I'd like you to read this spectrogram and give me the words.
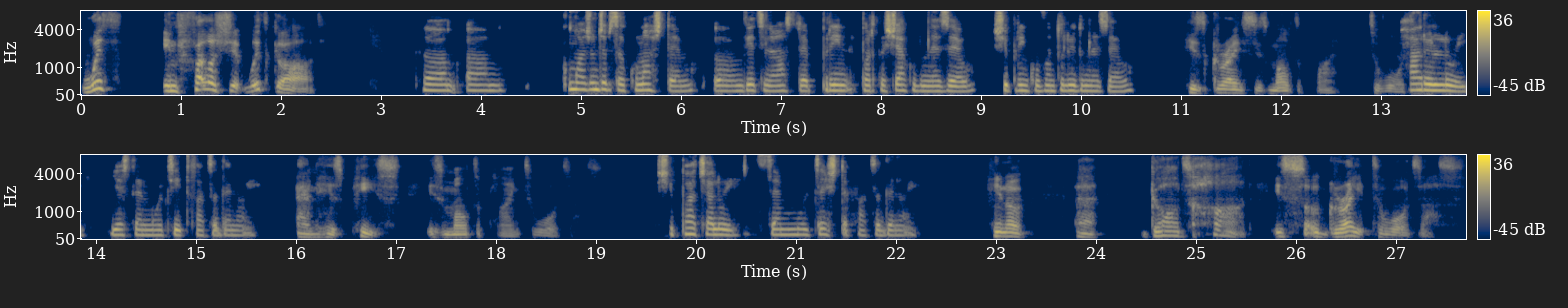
with in fellowship with God, Că um, cum ajungem să cunoaștem în viețile noastre prin părtășia cu Dumnezeu și prin cuvântul lui Dumnezeu, His grace is multiplying towards us, Harul lui este înmulțit față de noi and His peace is multiplying towards us. și pacea lui se înmulțește față de noi. You know, uh, God's heart is so great towards us.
